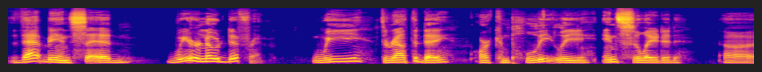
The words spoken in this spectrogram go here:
that being said, we are no different. We, throughout the day, are completely insulated uh,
